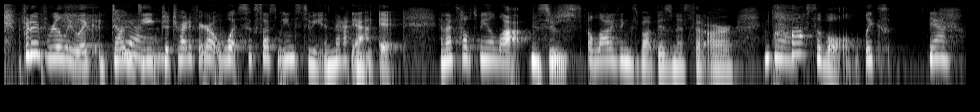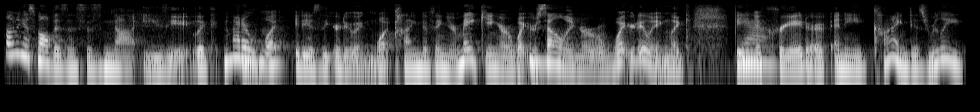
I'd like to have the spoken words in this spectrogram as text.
but I've really like dug Yeah. deep to try to figure out what success means to me, and that is Yeah. it. And that's helped me a lot because mm-hmm. there's a lot of things about business that are impossible. Like Yeah. owning a small business is not easy. Like no matter mm-hmm. what it is that you're doing, what kind of thing you're making, or what you're mm-hmm. selling, or what you're doing, like being Yeah. a creator of any kind is really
